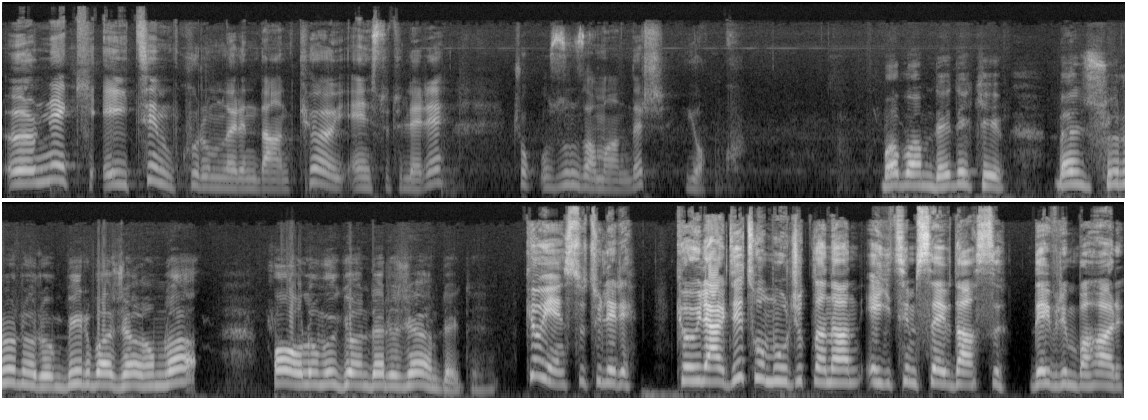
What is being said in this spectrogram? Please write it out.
örnek eğitim kurumlarından köy enstitüleri çok uzun zamandır yok. Babam dedi ki ben sürünürüm bir bacağımla oğlumu göndereceğim dedi. Köy enstitüleri. Köylerde tomurcuklanan eğitim sevdası, devrim baharı.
